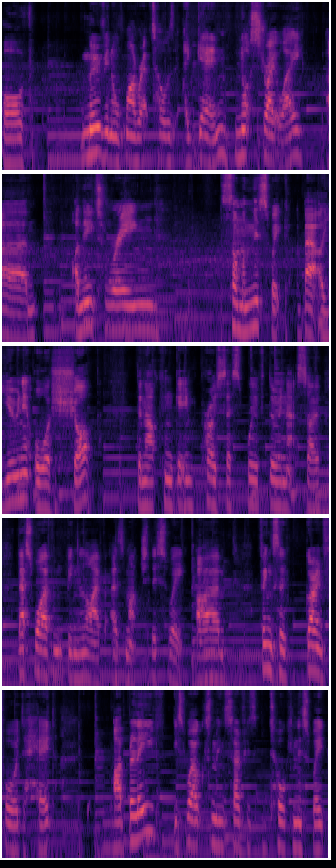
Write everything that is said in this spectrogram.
of moving all my reptiles again, not straight away. Um, I need to ring someone this week about a unit or a shop. Then I can get in process with doing that. So that's why I haven't been live as much this week. Um, things are going forward ahead. I believe as well, because I mean, Sophie's been talking this week.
